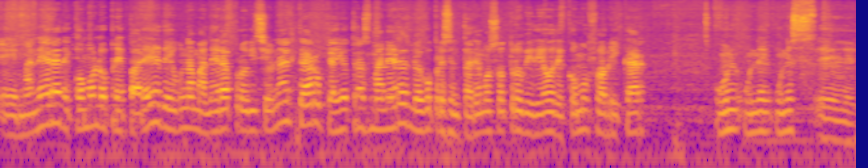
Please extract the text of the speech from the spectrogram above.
eh, manera de cómo lo preparé de una manera provisional, claro que hay otras maneras, luego presentaremos otro video de cómo fabricar un, eh,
